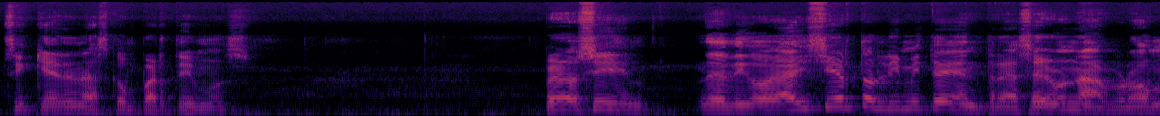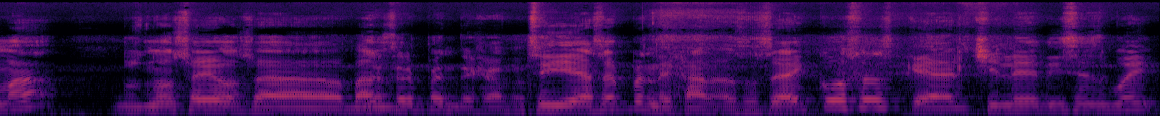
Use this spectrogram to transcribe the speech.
si quieren las compartimos. Pero sí, les digo, hay cierto límite entre hacer una broma, pues no sé, o sea, Y van... hacer pendejadas. Sí, hacer pendejadas. O sea, hay cosas que al chile dices, güey,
